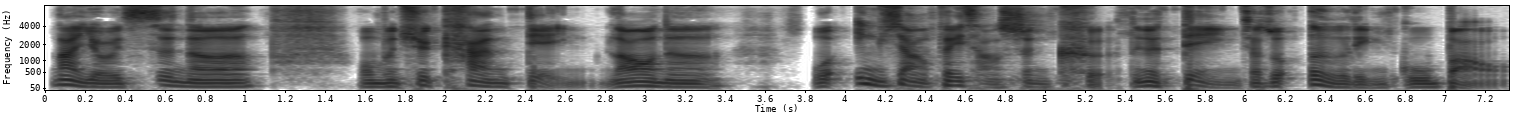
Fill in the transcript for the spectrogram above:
那有一次呢，我们去看电影，然后呢，我印象非常深刻，那个电影叫做《恶灵古堡》，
